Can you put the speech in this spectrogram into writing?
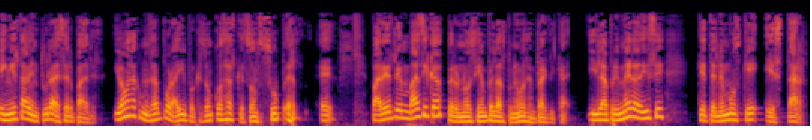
en esta aventura de ser padres. Y vamos a comenzar por ahí porque son cosas que son súper eh, parecen básicas, pero no siempre las ponemos en práctica. Y la primera dice que tenemos que estar.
